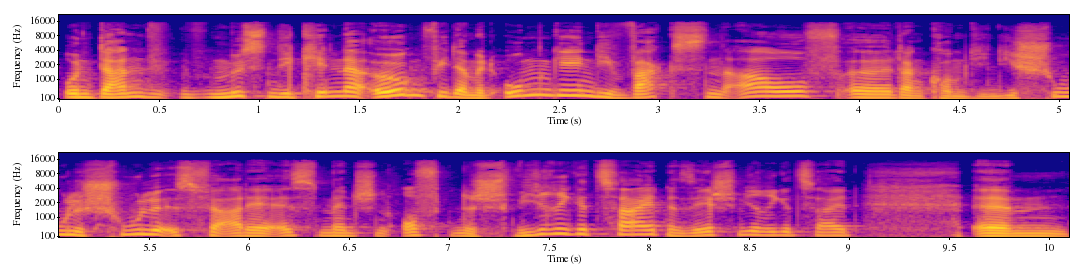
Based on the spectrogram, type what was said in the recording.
Und dann müssen die Kinder irgendwie damit umgehen, die wachsen auf, äh, dann kommen die in die Schule. Schule ist für ADHS-Menschen oft eine schwierige Zeit, eine sehr schwierige Zeit. Ähm,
